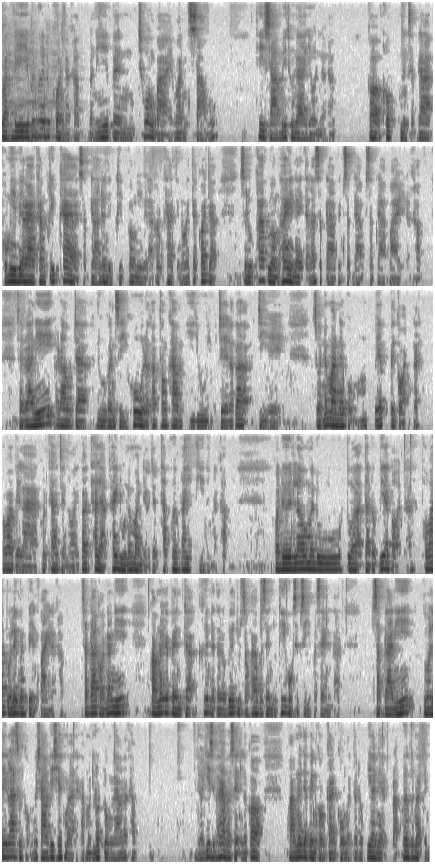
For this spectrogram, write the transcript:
สวัสดีเพื่อนๆทุกคนนะครับ วันนี้เป็นช่วงบ่ายวันเสาร์ที่ 3 มิถุนายนนะครับ ก็ครบ 1 สัปดาห์ ผมมีเวลาทำคลิปแค่สัปดาห์ละหนึ่งคลิปก็มีเวลาค่อนข้างจะน้อย แต่ก็จะสรุปภาพรวมให้ในแต่ละสัปดาห์เป็นสัปดาห์สัปดาห์ไปนะครับ สัปดาห์นี้เราจะดูกัน 4 คู่นะครับ ทองคำ EU UJ แล้วก็ GA ส่วนน้ำมันเนี่ยผมเวฟไปก่อนนะ ราะว่าเวลาค่อนข้างจะน้อย ก็ถ้าอยากให้ดูน้ำมันเดี๋ยวจะทำเพิ่มให้อีกทีหนึ่งนะครับ ก่อนอื่นเรามาดูตัวอัตราดอกเบี้ยก่อนนะ เพราะว่าตัวเลขมันเปลี่ยนไปนะครับ สัปดาห์ก่อนหน้านี้ ความน่าจะเป็นจะขึ้นอัตราดอกเบี้ยจุด25%อยู่ที่ 64%นะสัปดาห์นี้ตัวเลขล่าสุดของเมื่อเช้าที่เช็คมานะครับ มันลดลงแล้วนะครับเหลือ 25%แล้วก็ความน่าจะเป็นของการคงอัตราดอกเบี้ยเนี่ยปรับเพิ่มขึ้นมาเป็น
